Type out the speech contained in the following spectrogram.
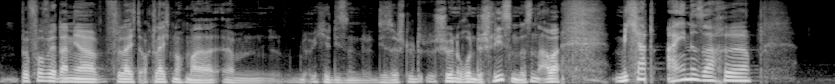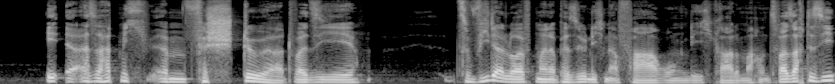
bevor wir dann ja vielleicht auch gleich nochmal ähm, hier diesen, diese schöne Runde schließen müssen. Aber mich hat eine Sache, also hat mich ähm, verstört, weil sie zuwiderläuft meiner persönlichen Erfahrung, die ich gerade mache. Und zwar sagte sie,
